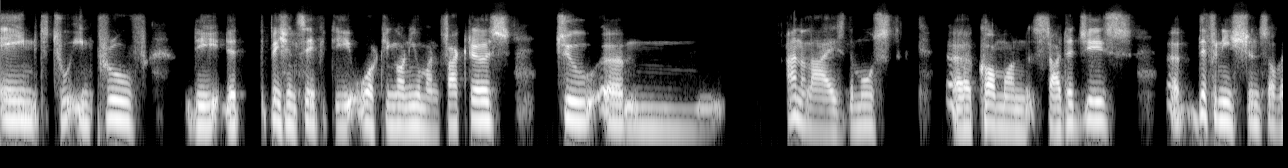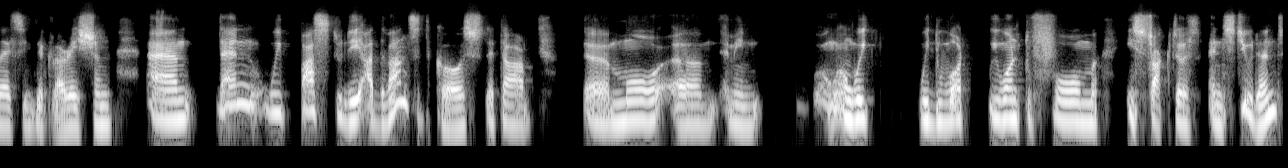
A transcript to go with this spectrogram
aimed to improve the, the, the patient safety working on human factors to um, analyze the most uh, common strategies, uh, definitions of Helsinki declaration, and then we pass to the advanced course that are uh, more, um, I mean, we, we do what we want to form instructors and students,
